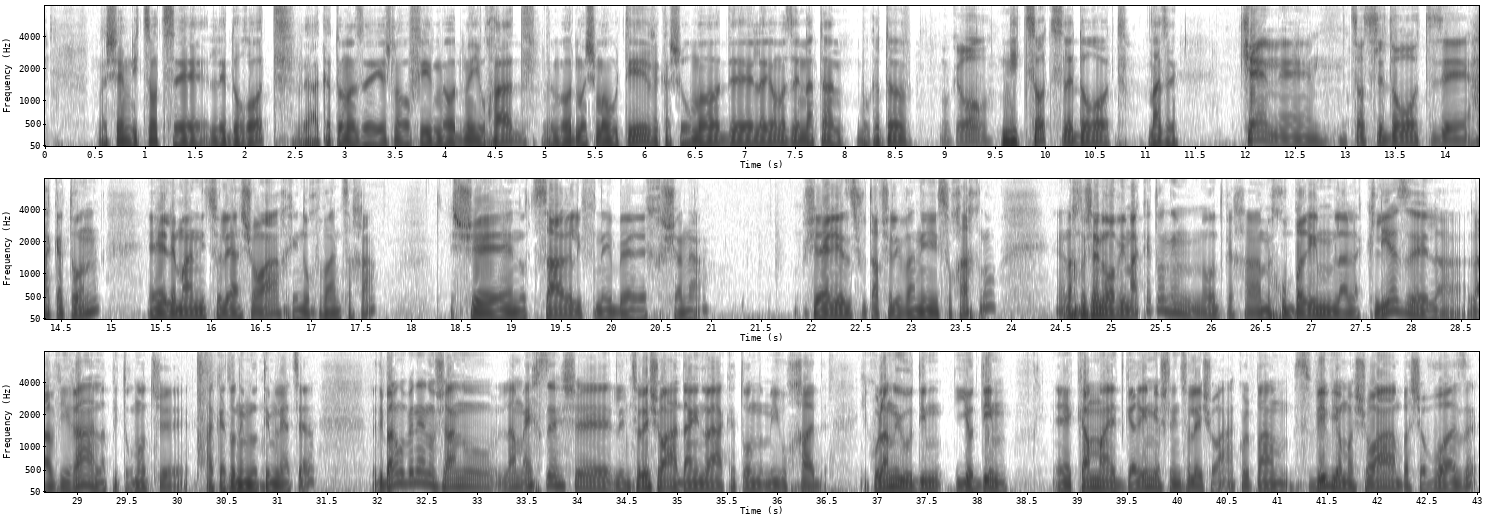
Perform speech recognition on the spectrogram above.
בשם ניצוץ אה, לדורות, והקאטון הזה יש לו אופי מאוד מיוחד ומאוד משמעותי וקשור מאוד uh, ליום הזה. נתן, בוקר טוב. בוקר אור. ניצוץ לדורות, מה זה? כן, אה, ניצוץ לדורות זה הקאטון למען ניצולי השואה, חינוך והנצחה, שנוצר לפני בערך שנה, שארז, שותף שלי ואני שוחחנו. אנחנו שנינו אוהבים האקתונים, מאוד ככה מחוברים לכלי הזה, לאווירה, לפתרונות שהאקתונים נוטים לייצר. ודיברנו בינינו, שאלנו, למה, איך זה שלניצולי שואה עדיין לא היה האקתון מיוחד? כי כולנו יהודים, יודעים אה, כמה אתגרים יש לניצולי שואה, כל פעם סביב יום השואה, בשבוע הזה.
